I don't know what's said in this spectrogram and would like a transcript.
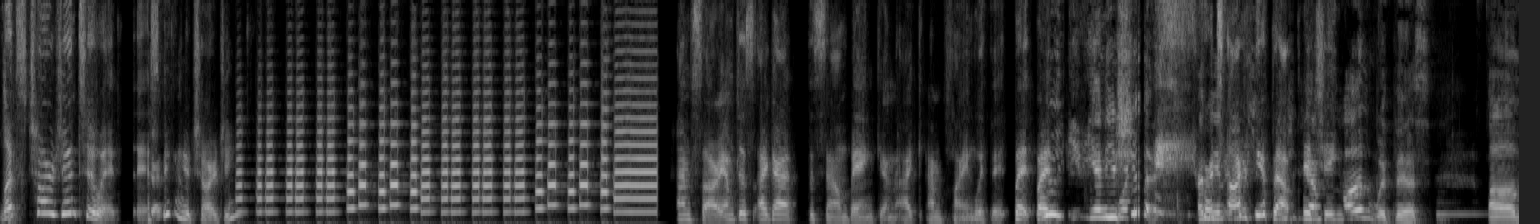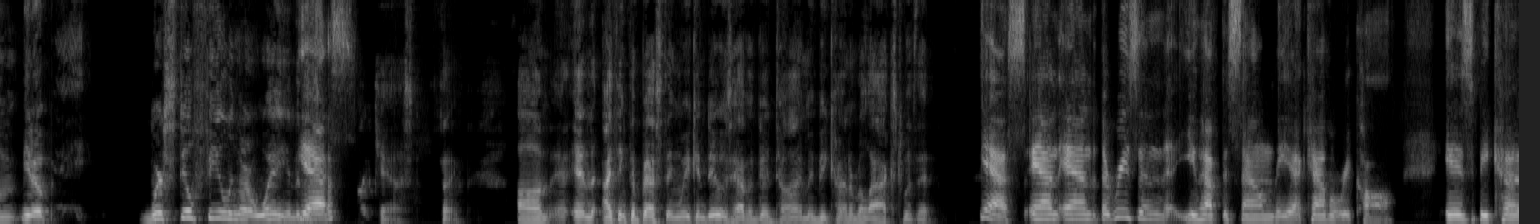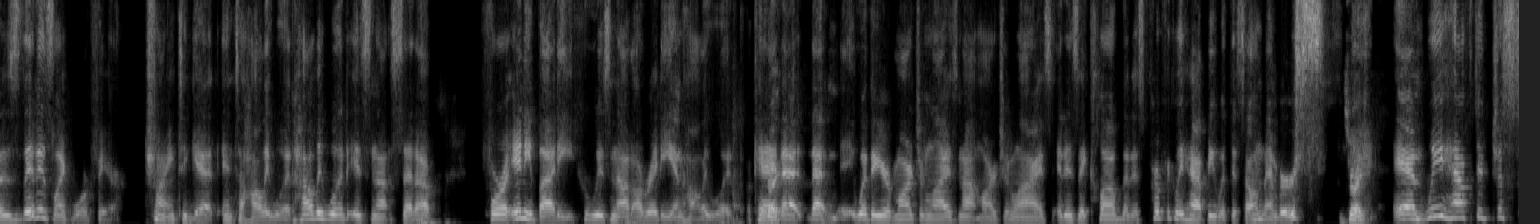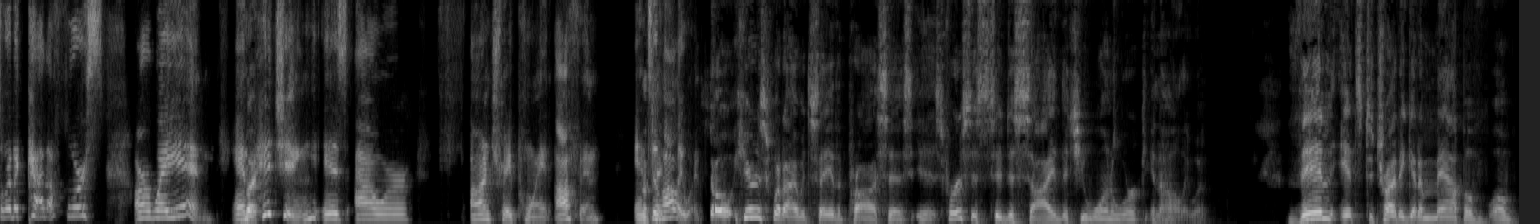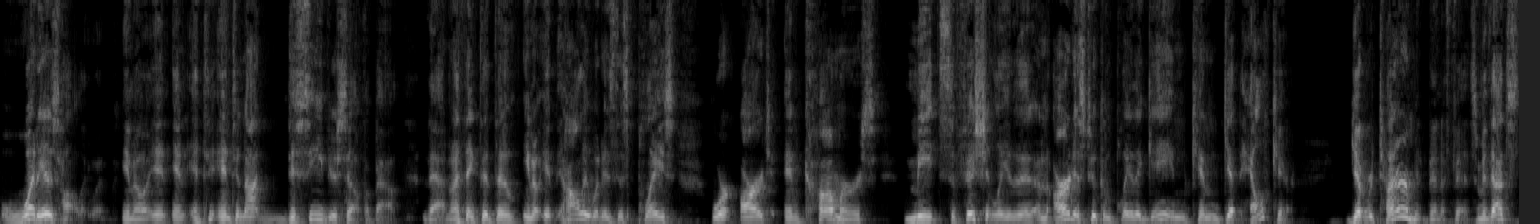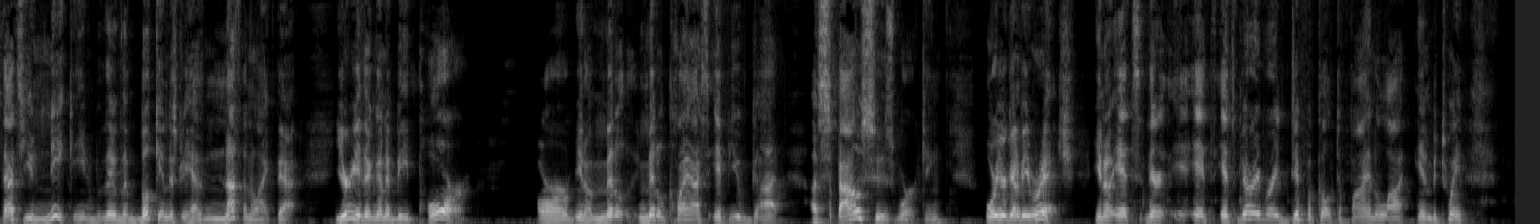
Let's charge into it. Uh, Speaking of charging, I'm sorry. I'm just I got the sound bank and I, I'm playing with it. But but you, and you should. I we're mean, talking should, about should have pitching. fun with this. Um, you know, we're still feeling our way into Yes. this podcast thing. Um, and I think the best thing we can do is have a good time and be kind of relaxed with it. Yes, and and the reason you have to sound the uh, cavalry call is because it is like warfare trying to get into Hollywood. Hollywood is not set up for anybody who is not already in Hollywood. Okay, Right. that that whether you're marginalized, not marginalized, it is a club that is perfectly happy with its own members. That's right. and we have to just sort of kind of force our way in. And But- pitching is our entree point often into Okay. Hollywood. So here's what I would say the process is. First is to decide that you want to work in Hollywood. Then it's to try to get a map of, of what is Hollywood, you know, and, and, and, to, and to not deceive yourself about that. And I think that the, you know, it, Hollywood is this place where art and commerce meet sufficiently that an artist who can play the game can get health care, get retirement benefits. I mean, that's that's unique. You know, The, the book industry has nothing like that. You're either going to be poor or you know middle middle class if you've got a spouse who's working or you're going to be rich you know it's there it, it's very very difficult to find a lot in between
